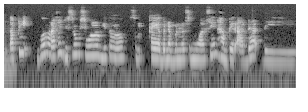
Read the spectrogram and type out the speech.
Mm. Tapi gue ngerasa justru full gitu loh. Sem kayak bener-bener semua scene hampir ada di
